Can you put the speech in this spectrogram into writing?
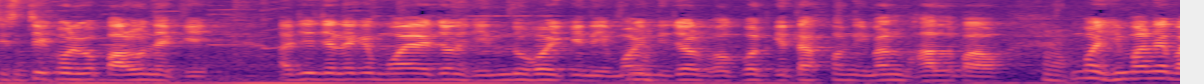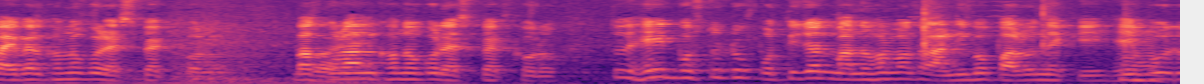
সৃষ্টি কৰিব পাৰোঁ নেকি? আজি যেনেকৈ মই এজন হিন্দু হৈ কিনি মই নিজৰ ভগৱত গীতাখন ইমান ভাল পাওঁ মই সিমানে বাইবেলখনকো ৰেচপেক্ট কৰোঁ বা কোৰাণখনকো ৰেচপেক্ট কৰোঁ। তো সেই বস্তুটো প্ৰতিজন মানুহৰ মাজত আনিব পাৰোঁ নেকি? সেইবোৰ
